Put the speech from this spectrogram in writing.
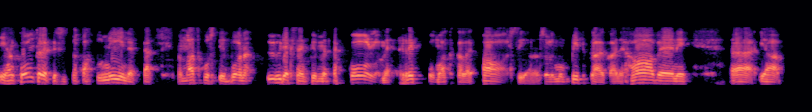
ihan konkreettisesti tapahtui niin, että mä matkustin vuonna 1993 reppumatkalle Aasiaan. Se oli mun pitkäaikainen haaveeni Ja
